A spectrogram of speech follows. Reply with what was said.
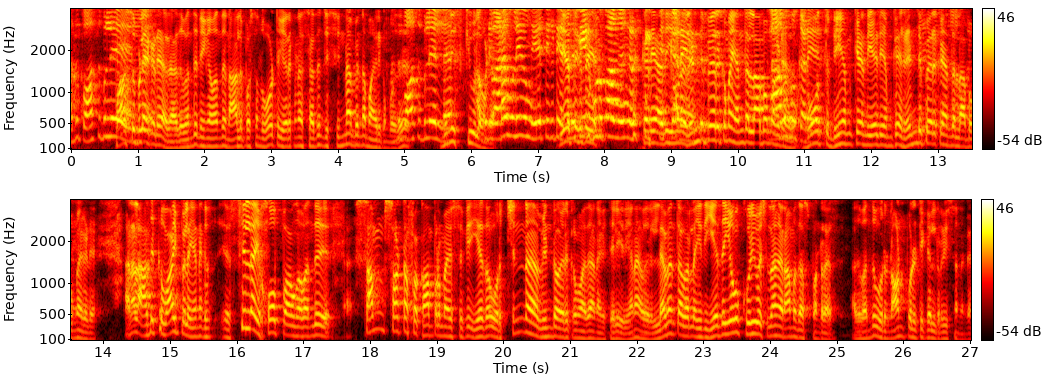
அது பாசிபிளே பாசிபிளே கிடையாது. அது வந்து நீங்கள் வந்து நாலு பர்சன்ட் ஓட்டு ஏற்கனவே செதஞ்சு சின்ன பின்னமாக இருக்கும்போது பாசிபிளே இல்ல. மினிஸ்கியூல அப்படி வரவங்களையும் இவங்க ஏத்துக்கிட்டு ஏத்துக்கிட்டு சீட் கொடுப்பாங்கிறது கிடையாது. இவங்க ரெண்டு பேருக்குமே எந்த லாபமும் கிடையாது. போத் டிஎம்கே அண்ட் ஏடிஎம்கே ரெண்டு பேருக்கும் எந்த லாபமுமே கிடையாது. அதனால் அதுக்கு வாய்ப்பு இல்லை. எனக்கு ஸ்டில் ஐ ஹோப் அவங்க வந்து சம் சார்ட் ஆஃப் அ காம்ப்ரமைஸுக்கு ஏதோ ஒரு சின்ன விண்டோ இருக்க மாதிரி தான் எனக்கு தெரியுது. ஏன்னா ஒரு லெவன்த் ஹவரில் இது எதையோ குறி வச்சு தாங்க ராமதாஸ் பண்ணுறாரு அது வந்து ஒரு நான் பொலிட்டிக்கல் ரீசனுங்க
